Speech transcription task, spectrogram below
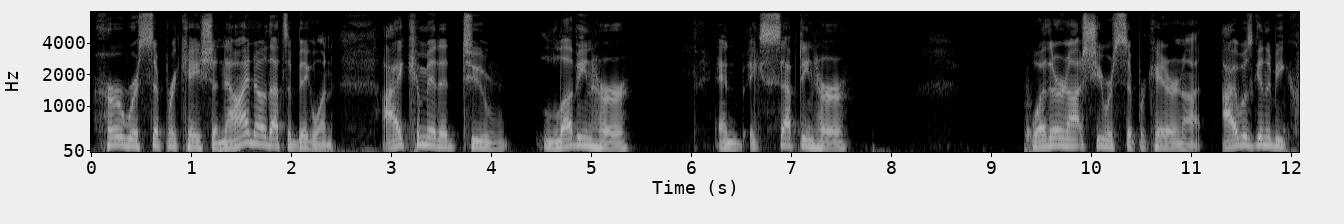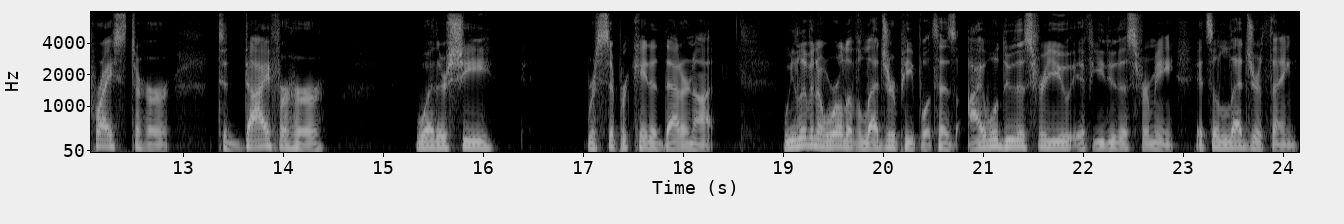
her reciprocation. Now I know that's a big one. I committed to loving her and accepting her whether or not she reciprocated or not. I was going to be Christ to her, to die for her, whether she reciprocated that or not. We live in a world of ledger people. It says, I will do this for you if you do this for me. It's a ledger thing.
